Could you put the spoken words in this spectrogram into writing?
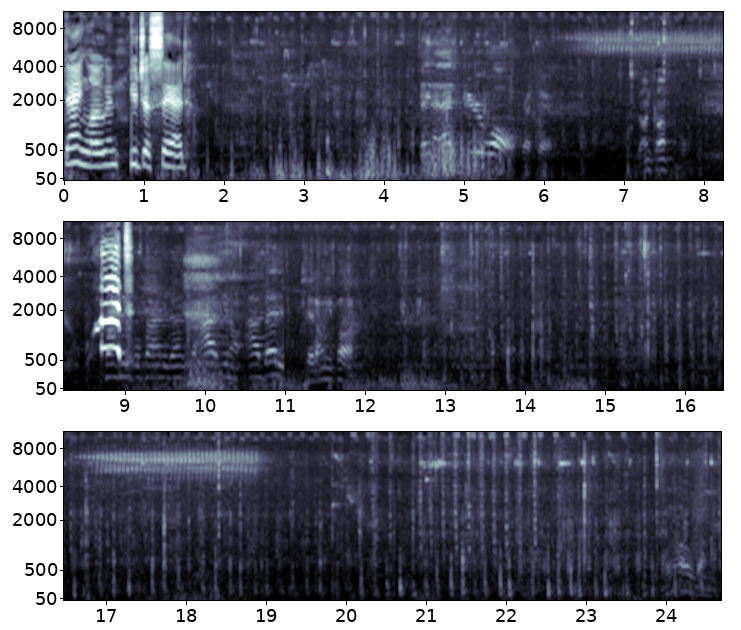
Dang, Logan. You just said. Dana, that's pure wall right there. It's uncomfortable. What? Some people find it un- I, you know, I bet it. Sit on your pocket. Well, hold on.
